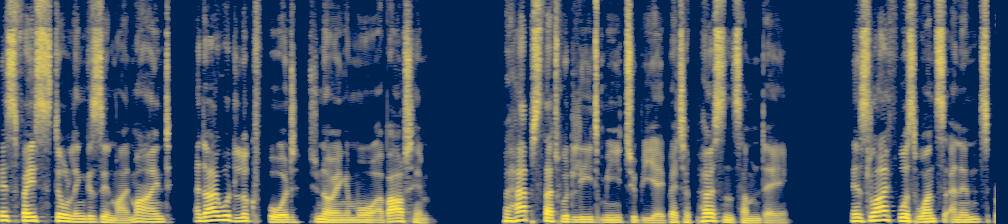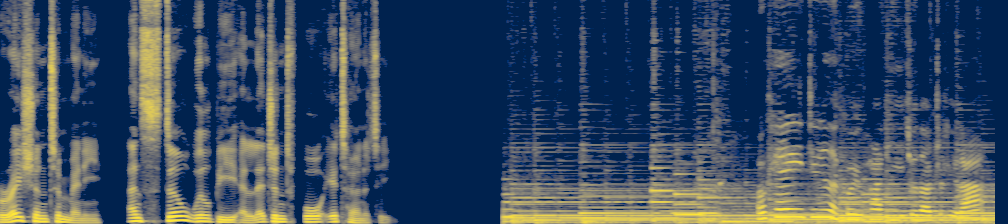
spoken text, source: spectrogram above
His face still lingers in my mind, and I would look forward to knowing more about him. Perhaps that would lead me to be a better person someday. His life was once an inspiration to many, and still will be a legend for eternity. OK，今天的口语话题就到这里啦。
